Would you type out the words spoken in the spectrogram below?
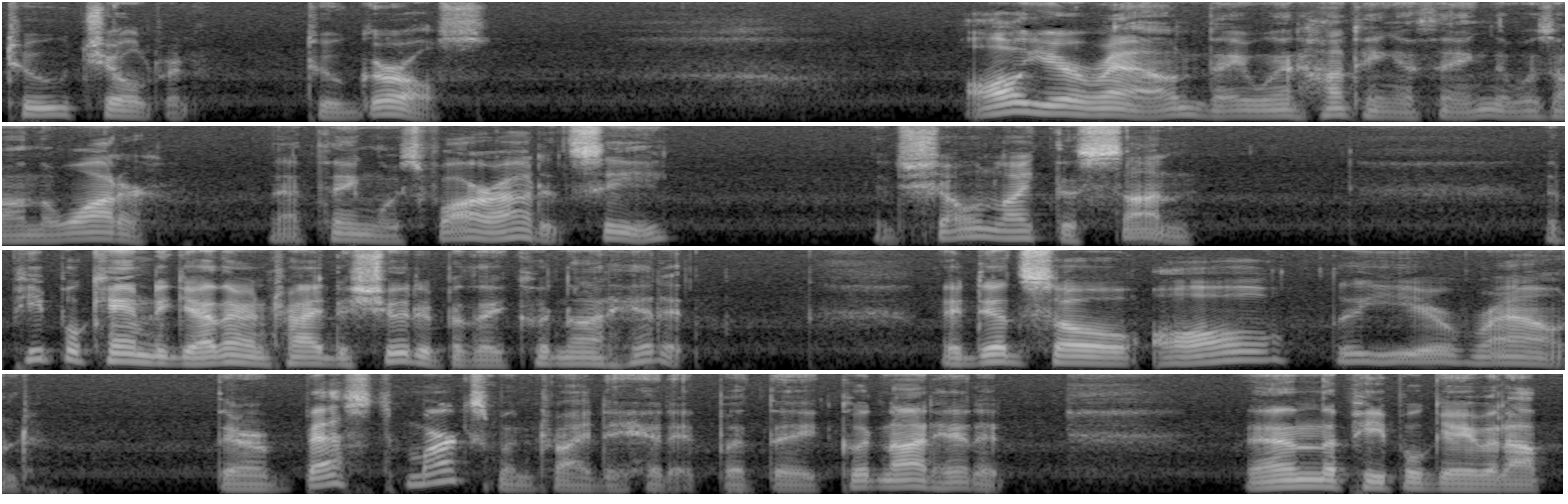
two children, two girls. All year round, they went hunting a thing that was on the water. That thing was far out at sea. It shone like the sun. The people came together and tried to shoot it, but they could not hit it. They did so all the year round. Their best marksmen tried to hit it, but they could not hit it. Then the people gave it up.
